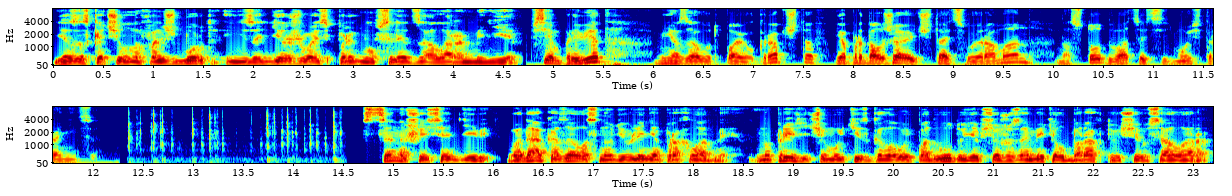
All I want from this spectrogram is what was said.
Я заскочил на фальшборд и, не задерживаясь, прыгнул вслед за Аларом Менье. Всем привет! Меня зовут Павел Крапчетов. Я продолжаю читать свой роман на 127 странице. Сцена 69. Вода оказалась на удивление прохладной, но прежде чем уйти с головой под воду, я все же заметил барахтающегося Алара.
